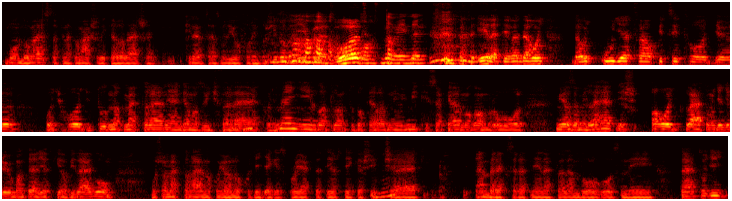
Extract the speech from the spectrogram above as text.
mondom ezt, akinek a második eladása egy 900 millió forintos irodaépület volt. Azt a minden. életében, de hogy, de hogy úgy értve a picit, hogy, hogy hogy tudnak megtalálni engem az ügyfelek, hogy mennyi ingatlan tudok eladni, hogy mit hiszek el magamról, mi az, ami lehet, és ahogy látom, hogy egyre jobban terjed ki a világom, most már megtalálnak olyanok, hogy egy egész projektet értékesítsek, emberek szeretnének velem dolgozni, tehát hogy így,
